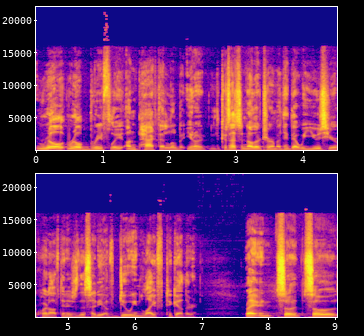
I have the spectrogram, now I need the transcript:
real, real briefly, unpack that a little bit. You know, because that's another term I think that we use here quite often is this idea of doing life together, right? And so, so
